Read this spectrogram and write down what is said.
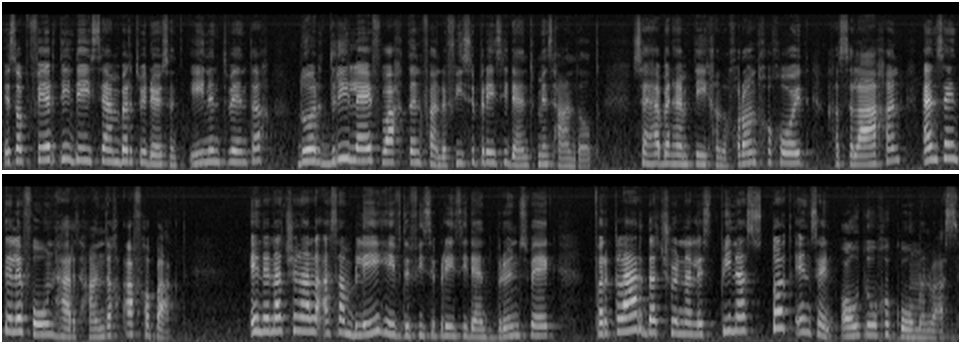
is op 14 december 2021 door drie lijfwachten van de vicepresident mishandeld. Ze hebben hem tegen de grond gegooid, geslagen en zijn telefoon hardhandig afgepakt. In de Nationale Assemblée heeft de vicepresident Brunswijk verklaard dat journalist Pinas tot in zijn auto gekomen was.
